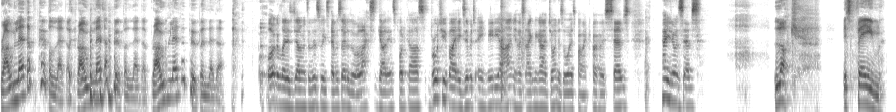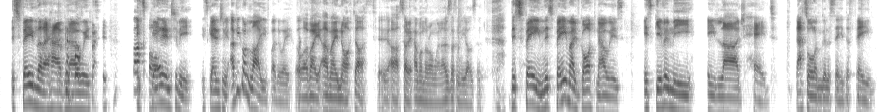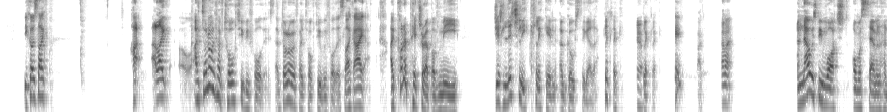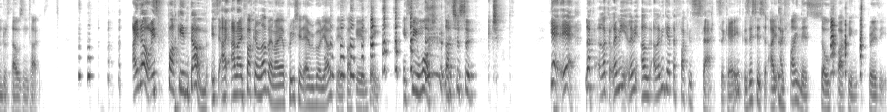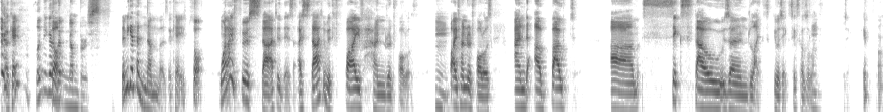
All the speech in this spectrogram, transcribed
Brown leather, purple leather, brown leather, purple leather, brown leather, purple leather. Welcome, ladies and gentlemen, to this week's episode of the Relaxed Guardians podcast, brought to you by Exhibit A Media. I'm your host Agnicar, joined as always by my co-host Sebs. How you doing, Sebs? Look, this fame, this fame that I have now, it's, it's getting to me. It's getting to me. Have you gone live, by the way? Or have I, am I not? Oh, oh, sorry, I'm on the wrong one. I was looking at yours. Then. This fame, this fame I've got now is, it's given me a large head. That's all I'm gonna say. The fame, because like, I, I like. I don't know if I've talked to you before this. I don't know if I talked to you before this. Like I, I put a picture up of me, just literally clicking a ghost together. Click, click, Yeah. click, click. Okay, and I, and now it's been watched almost seven hundred thousand times. I know it's fucking dumb. It's I and I fucking love it. and I appreciate everybody out there fucking thing. It's been watched. That's just a. yeah, yeah. Look, look. Let me, let me, I'll, let me get the fucking stats, okay? Because this is, I, I find this so fucking crazy. Okay, Let me get So- the numbers. let me get the numbers, okay? So when I first started this, I started with 500 followers, Hmm. 500 followers, and about um 6,000 likes, give or take, 6,000 likes. Okay, right.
